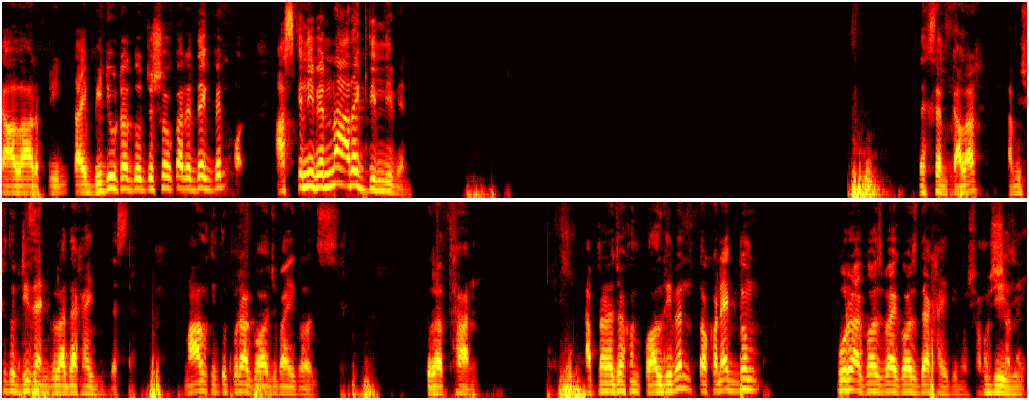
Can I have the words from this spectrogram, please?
কালার প্রিন্ট তাই ভিডিওটা ধৈর্য সহকারে দেখবেন। আজকে নিবেন না আরেক দিন নিবেন। দেখছেন কালার? আমি শুধু ডিজাইনগুলা দেখাই দিতেছি। মাল কিন্তু পুরা গজ বাই গজ। পুরা থান। আপনারা যখন কল দিবেন তখন একদম পুরা গজ বাই গজ দেখাই দিব সমস্যা। নেই।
